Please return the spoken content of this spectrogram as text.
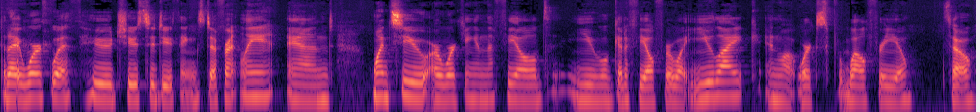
that I work with who choose to do things differently, and once you are working in the field, you will get a feel for what you like and what works well for you. So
